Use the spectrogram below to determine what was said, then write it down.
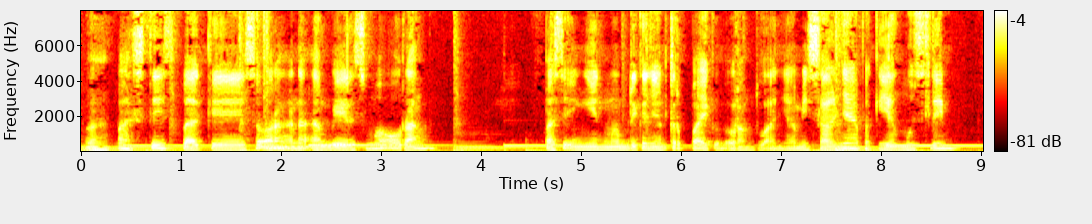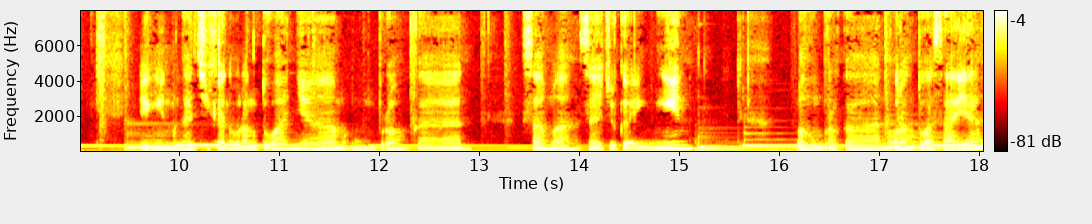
Nah, pasti sebagai seorang anak hampir semua orang pasti ingin memberikan yang terbaik untuk orang tuanya. Misalnya bagi yang muslim ingin menghajikan orang tuanya, mengumrohkan. Sama, saya juga ingin mengumrohkan orang tua saya.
